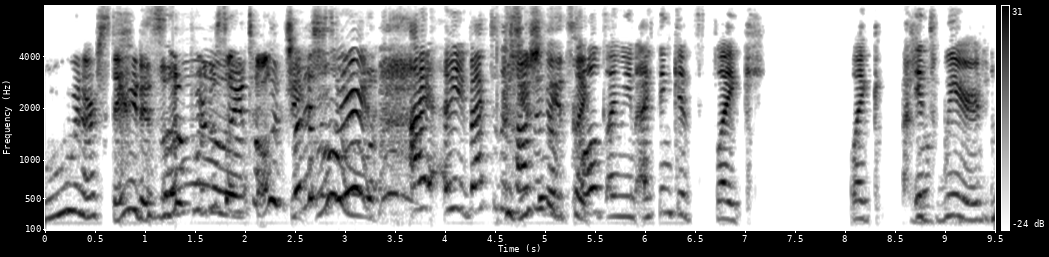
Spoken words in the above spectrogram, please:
who in our state is a part of Scientology? But it's just Ooh. weird. I I mean, back to the topic of it's like- cults. I mean, I think it's like, like it's weird Mhm.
